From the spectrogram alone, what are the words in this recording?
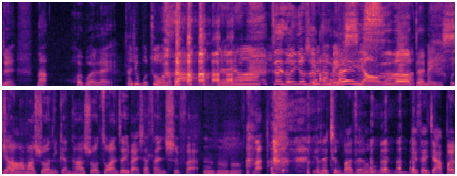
对，那。会不会累？他就不做了吧？对呀，这些东西就是因为他没笑了。对，没笑。我就跟妈妈说：“你跟他说，做完这一百下才能吃饭。”嗯哼哼。那 原来惩罚在后面，也在加班。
